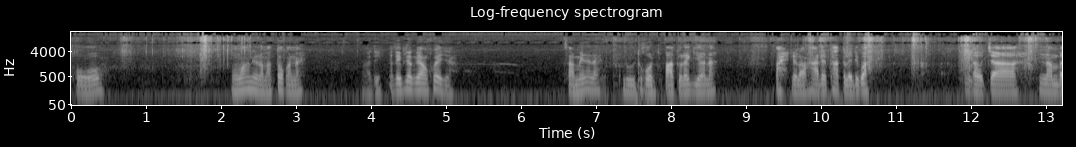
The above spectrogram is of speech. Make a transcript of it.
โหว่างๆเดี๋ยวเรามาตกกันไหมมาดิอาทิตย์เรียกยังค่อยจ้ะสามเมตรนั่นแหละดูทุกคนปลาตัวเล็กเยอะนะ ไปเดี๋ยวเราหาเด็ดผักกันเลยดีกว่า เราจะนำไป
